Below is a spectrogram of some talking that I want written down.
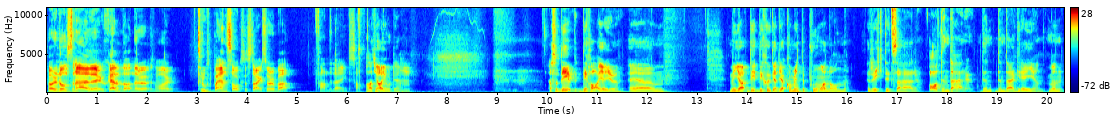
Har du någon sån här eh, själv då? När du har trott på en sak så starkt så är det bara Fan det där är intressant. Ja, att jag har gjort det? Mm. Alltså det, det har jag ju. Um, men jag, det, det är sjukt att jag kommer inte på någon riktigt så här. Ja, den där. Den, den där grejen. Men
